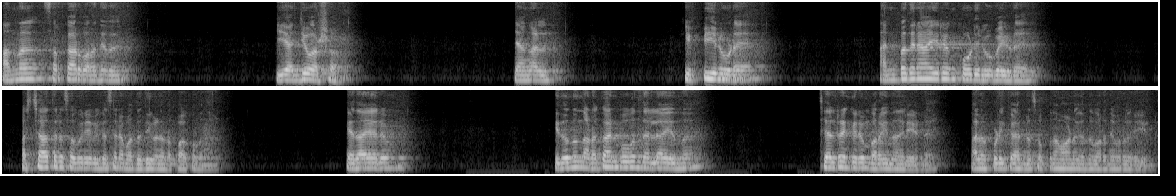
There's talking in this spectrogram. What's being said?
അന്ന് സർക്കാർ പറഞ്ഞത് ഈ അഞ്ച് വർഷം ഞങ്ങൾ കിഫ്ബിയിലൂടെ അൻപതിനായിരം കോടി രൂപയുടെ പശ്ചാത്തല സൗകര്യ വികസന പദ്ധതികൾ നടപ്പാക്കുമെന്നാണ്. ഏതായാലും ഇതൊന്നും നടക്കാൻ പോകുന്നതല്ല എന്ന് ചിലരെങ്കിലും പറയുന്ന നിലയുണ്ടായി മലർപ്പൊടിക്കാരന്റെ സ്വപ്നമാണ് എന്ന് പറഞ്ഞവർ വരെയുണ്ട്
